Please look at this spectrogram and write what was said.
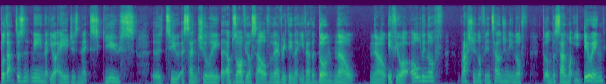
But that doesn't mean that your age is an excuse uh, to essentially absolve yourself of everything that you've ever done. No, no. If you're old enough, rational enough, and intelligent enough to understand what you're doing,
